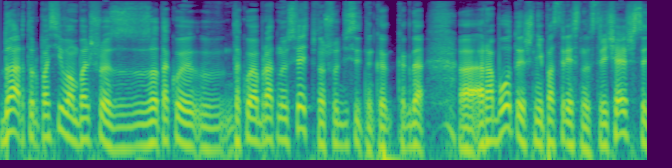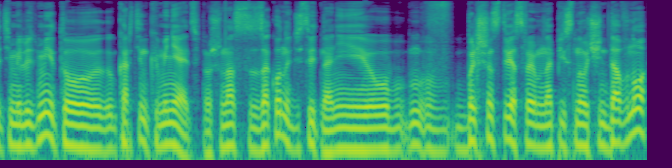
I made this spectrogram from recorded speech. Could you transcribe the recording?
Да, Артур, спасибо вам большое за такой, такую обратную связь, потому что действительно, как, когда а, работаешь, непосредственно встречаешься с этими людьми, то картинка меняется. Потому что у нас законы действительно, они в большинстве своем написаны очень давно,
